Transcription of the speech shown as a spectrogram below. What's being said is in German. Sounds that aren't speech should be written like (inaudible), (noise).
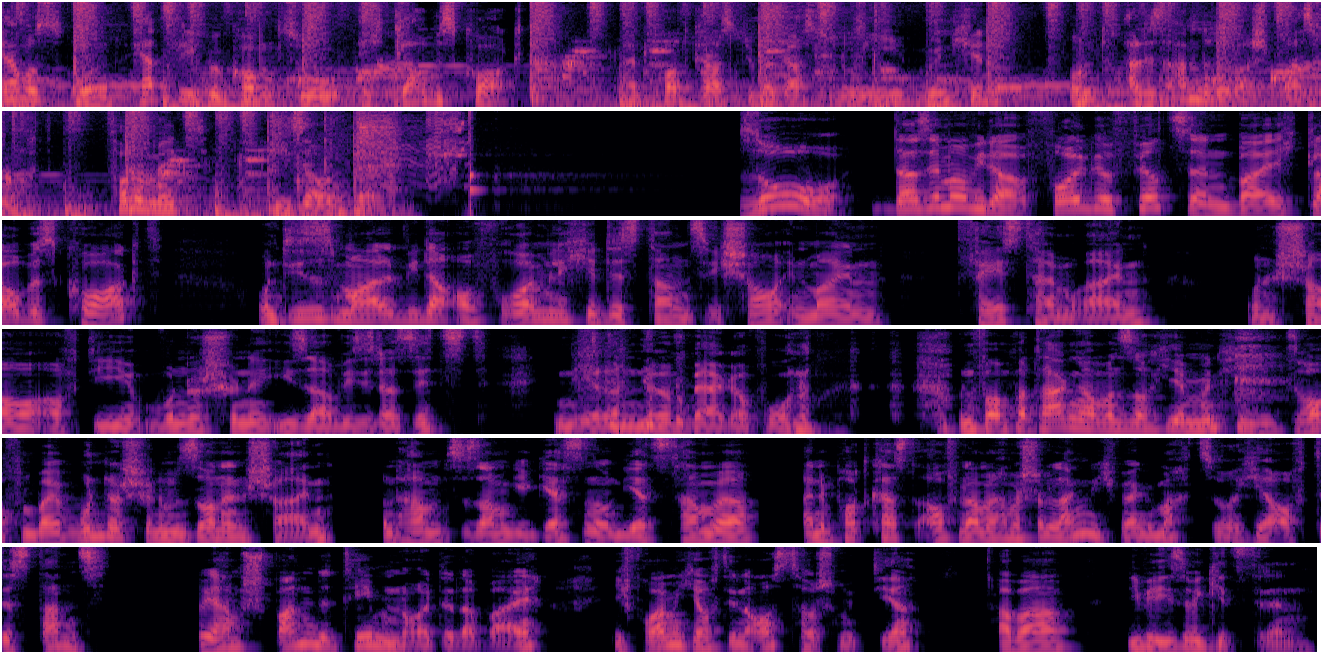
Servus und herzlich willkommen zu Ich glaube es korkt, ein Podcast über Gastronomie, München und alles andere, was Spaß macht. Von und mit Lisa und Ben. So, da sind wir wieder. Folge 14 bei Ich glaube es korkt und dieses Mal wieder auf räumliche Distanz. Ich schaue in meinen FaceTime rein und schaue auf die wunderschöne Isa, wie sie da sitzt in ihrer (laughs) Nürnberger Wohnung. Und vor ein paar Tagen haben wir uns noch hier in München getroffen bei wunderschönem Sonnenschein und haben zusammen gegessen. Und jetzt haben wir eine Podcast-Aufnahme, haben wir schon lange nicht mehr gemacht, so hier auf Distanz. Wir haben spannende Themen heute dabei. Ich freue mich auf den Austausch mit dir. Aber liebe Isa, wie geht's dir denn?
